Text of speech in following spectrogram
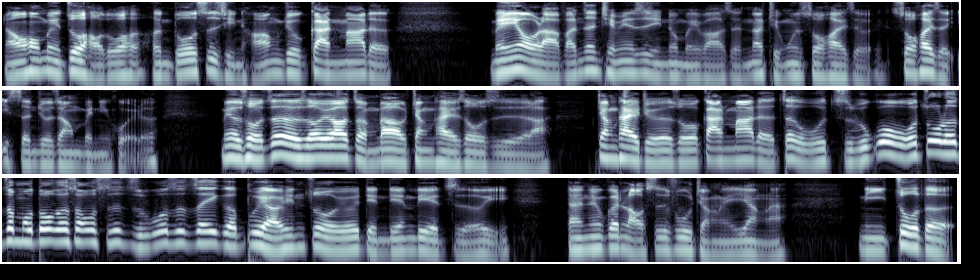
然后后面做好多很多事情，好像就干妈的没有啦，反正前面事情都没发生。那请问受害者，受害者一生就这样被你毁了？没有错，这个时候又要整到将太寿司啦。将太觉得说干妈的这个我只不过我做了这么多个寿司，只不过是这一个不小心做有一点点劣质而已。但就跟老师傅讲的一样啦，你做的。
